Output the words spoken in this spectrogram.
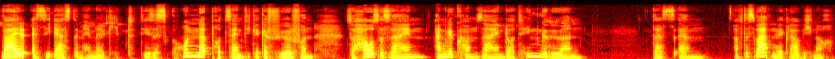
weil es sie erst im Himmel gibt. Dieses hundertprozentige Gefühl von zu Hause sein, angekommen sein, dorthin gehören, das, ähm, auf das warten wir, glaube ich, noch.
